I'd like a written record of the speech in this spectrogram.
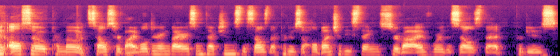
can also promote cell survival during virus infections. The cells that produce a whole bunch of these things survive, where the cells that produce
